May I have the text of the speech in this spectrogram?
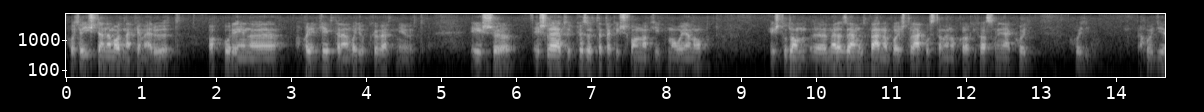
hogyha Isten nem ad nekem erőt, akkor én, akkor én képtelen vagyok követni őt. És, és lehet, hogy közöttetek is vannak itt ma olyanok, és tudom, mert az elmúlt pár napban is találkoztam olyanokkal, akik azt mondják, hogy, hogy, hogy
